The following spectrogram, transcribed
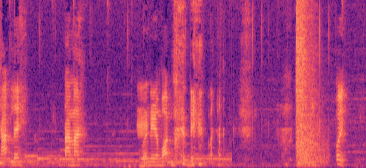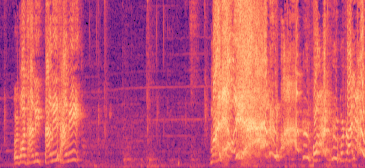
ชัดเลย ตามมา เหมือนเดิมบอสเหมือนเดิมเอ้ยเอ้ยบอสทางนี้ทางนี้ทางนี้มาแล้วเอียบอสมันมาแล้ว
